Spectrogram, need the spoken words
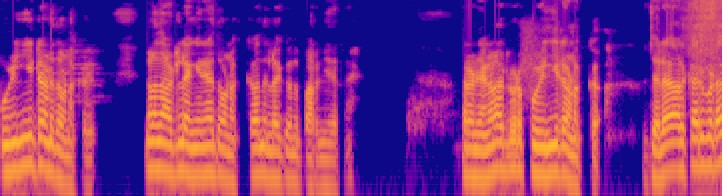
പുഴുങ്ങിയിട്ടാണ് ഇത് ഉണക്കത് നിങ്ങളുടെ നാട്ടിൽ എങ്ങനെയാണ് ഇത് ഉണക്കുക എന്നുള്ളതൊക്കെ ഒന്ന് പറഞ്ഞു തരണേ. കാരണം ഞങ്ങളുടെ നാട്ടിലൂടെ പുഴുങ്ങിയിട്ട് ഉണക്കുക. ചില ആൾക്കാർ ഇവിടെ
